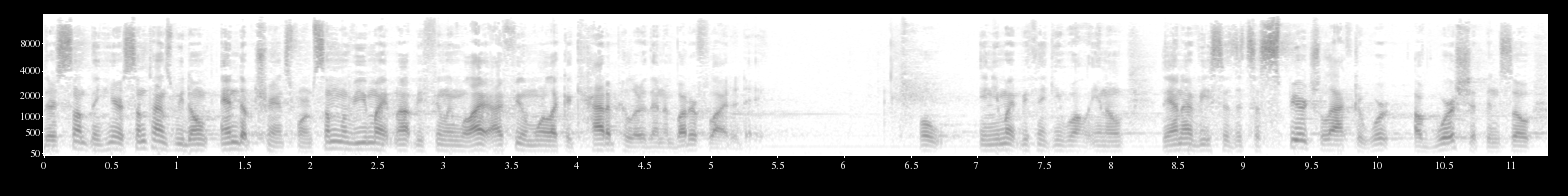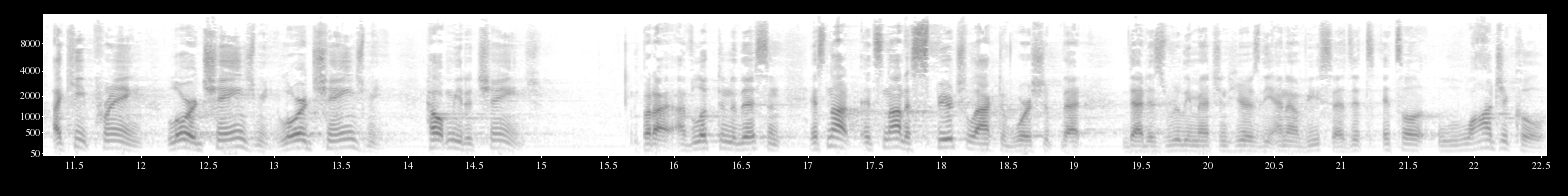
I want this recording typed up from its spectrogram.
there's something here. Sometimes we don't end up transformed. Some of you might not be feeling, well, I, I feel more like a caterpillar than a butterfly today. Well, and you might be thinking, well, you know, the NIV says it's a spiritual act of, wor- of worship. And so I keep praying, Lord, change me. Lord, change me. Help me to change. But I, have looked into this, and it's not, it's not a spiritual act of worship that, that is really mentioned here, as the NIV says. It's, it's a logical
